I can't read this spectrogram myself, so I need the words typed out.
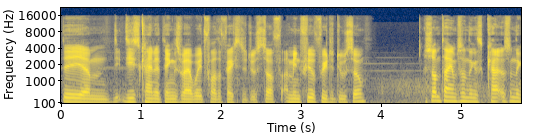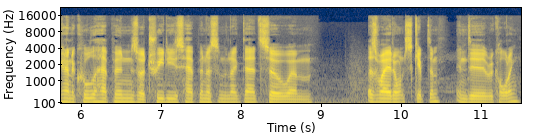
the um, th- these kind of things where I wait for the faction to do stuff, I mean, feel free to do so. Sometimes something's ki- something kind of cool happens, or treaties happen, or something like that. So um, that's why I don't skip them in the recording.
